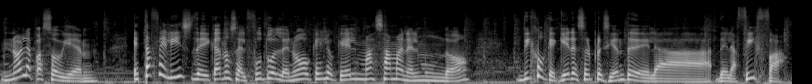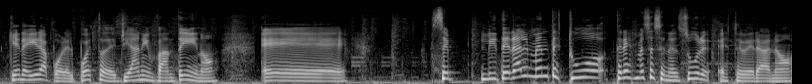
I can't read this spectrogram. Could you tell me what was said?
No la pasó bien. Está feliz dedicándose al fútbol de nuevo, que es lo que él más ama en el mundo. Dijo que quiere ser presidente de la, de la FIFA. Quiere ir a por el puesto de Gianni Infantino. Eh, se literalmente estuvo tres meses en el sur este verano.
